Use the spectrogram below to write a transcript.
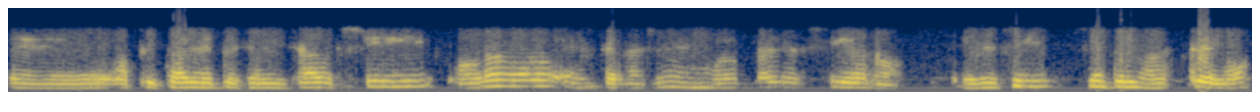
eh, hospitales especializados sí o no, internacionales voluntarias sí o no. Es decir, siempre nos extremos,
